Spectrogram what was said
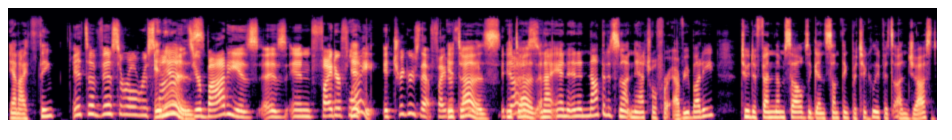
And i think It's a visceral response. is. Your body is is in fight or flight. It, triggers that fight or it flight. does it, does. and i and, and not that it's not natural for everybody to defend themselves against something particularly if it's unjust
